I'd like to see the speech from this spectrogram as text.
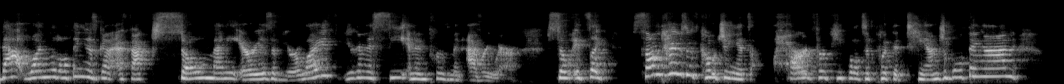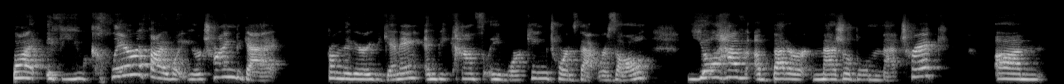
that one little thing is going to affect so many areas of your life. You're going to see an improvement everywhere. So it's like sometimes with coaching, it's hard for people to put the tangible thing on. But if you clarify what you're trying to get from the very beginning and be constantly working towards that result, you'll have a better measurable metric um,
